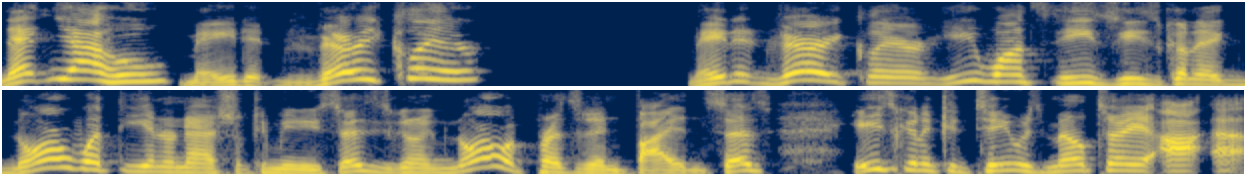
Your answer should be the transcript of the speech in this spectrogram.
Netanyahu made it very clear, made it very clear. He wants, he's, he's going to ignore what the international community says. He's going to ignore what President Biden says. He's going to continue his military uh, uh,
